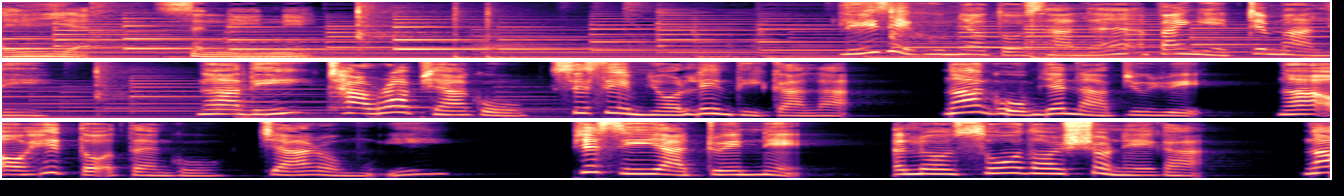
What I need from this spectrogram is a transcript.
4ရက်စနေနေ့40ခုမြောက်သောဇာလံအပိုင်းငယ်1မှ4 ငါသည်ထာဝရဘုရားကိုစစ်စစ်မျော်လင့်သည့်ကာလငါကိုမျက်နာပြု၍ငါအော်ဟစ်သောအတန်ကိုကြားတော်မူ၏ပျက်စီးရာတွင်းနှင့် အလွန်ဆိုးသောရွှွန်ထဲကငါ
